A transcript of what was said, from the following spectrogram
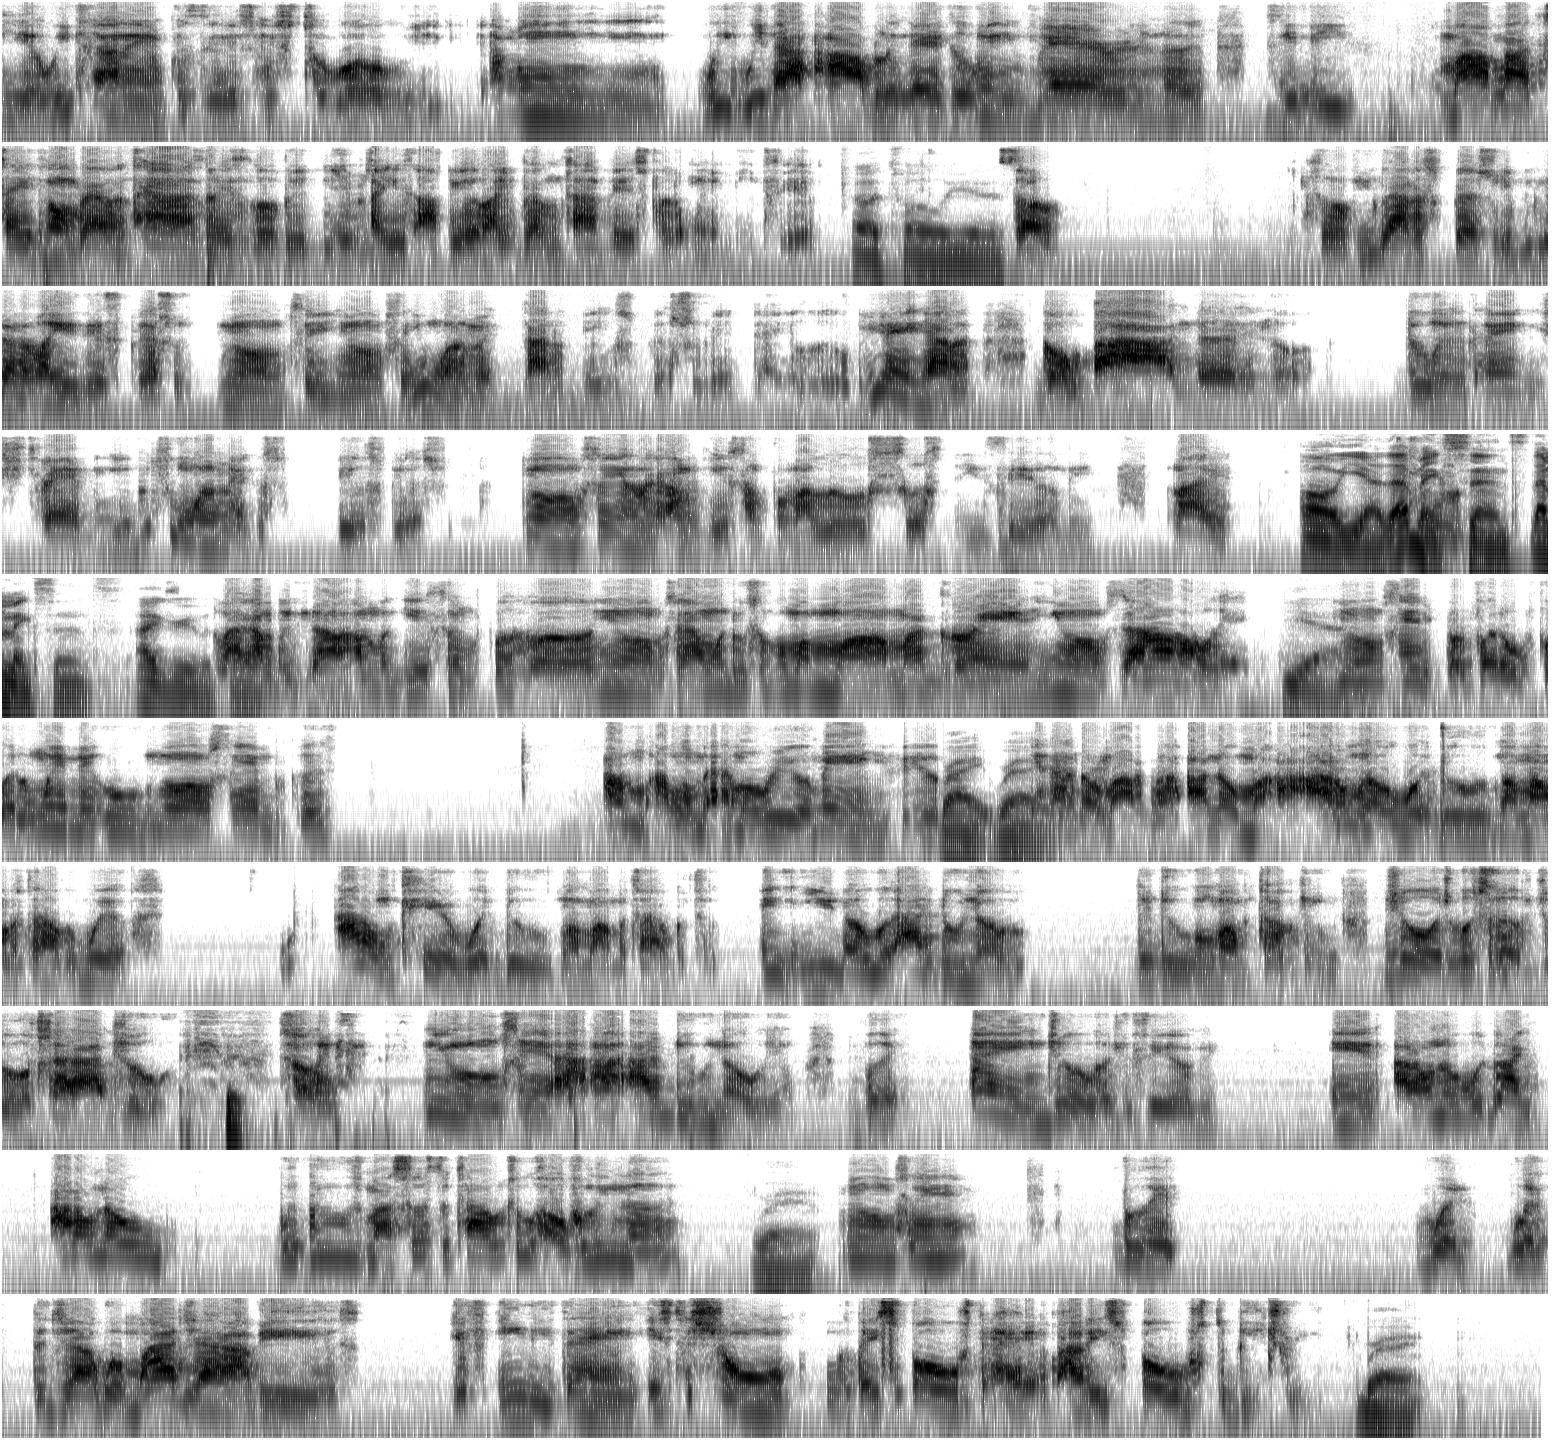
yeah, we kind of in positions to where we, I mean, we we not obligated to be married and see me. My my take on Valentine's Day is a little bit different. Like, I feel like Valentine's Day is for the women. You feel? Oh, it totally is. So, so if you got a special, if you got a lady that's special, you know what I'm saying, you know what I'm saying, you want to make kind of feel special that day a little. You ain't gotta go buy nothing or do anything extravagant, but you want to make us feel special. You know what I'm saying? Like I'm gonna get something for my little sister. You feel me? Like, Oh yeah, that makes sense. That makes sense. I agree with like that. I'm gonna, I'm gonna get something for her. You know what I'm saying? I want to do something for my mom, my grand. You know what I'm saying? All that. Yeah. You know what I'm saying? For, for the for the women who, you know what I'm saying? Because I'm I'm a, I'm a real man. You feel? Right, right. And I know my, I know my, I don't know what dude my mama talking with. I don't care what dude my mama talking to. And you know what? I do know the dude my mama talking to. George, what's up, George? Shout out, George. so, you know what I'm saying? I, I, I do know him. But I ain't George, you feel me? And I don't know what, like, I don't know what dudes my sister talking to. Hopefully none. Right. You know what I'm saying? But what what the job, what my job is, if anything, is to show them what they supposed to have, how they supposed to be treated. Right.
